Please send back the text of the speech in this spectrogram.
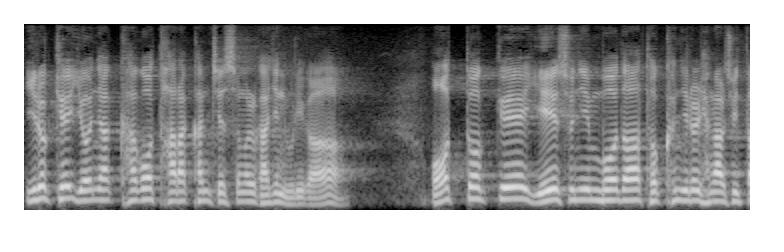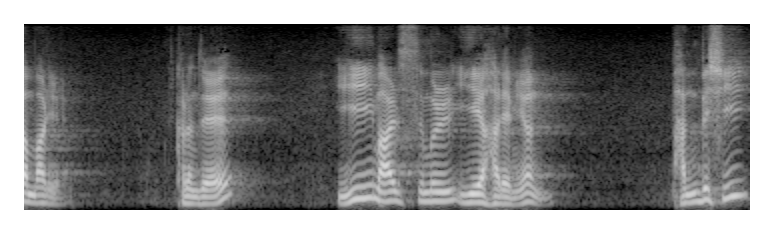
이렇게 연약하고 타락한 재성을 가진 우리가 어떻게 예수님보다 더 큰 일을 행할 수 있단 말이에요. 그런데 이 말씀을 이해하려면 반드시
